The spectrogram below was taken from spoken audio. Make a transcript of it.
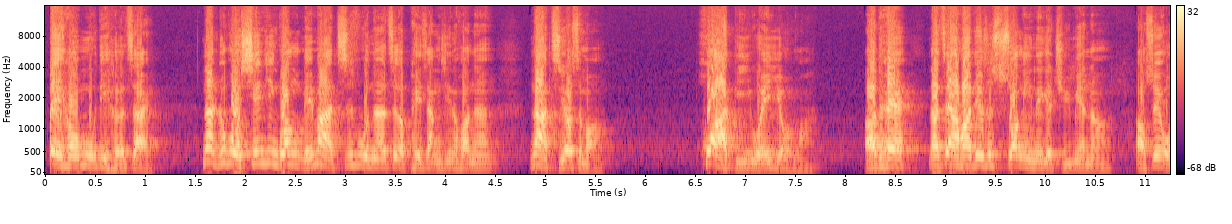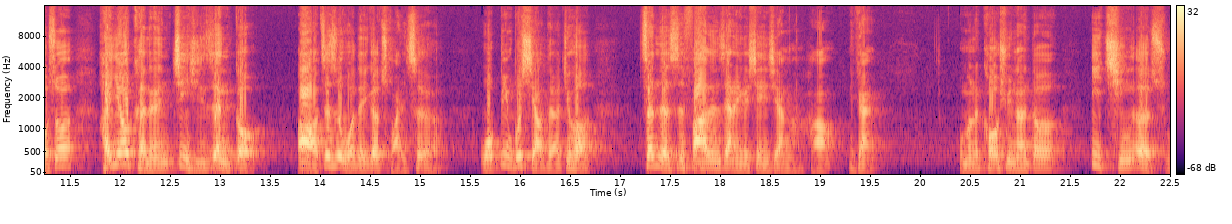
背后目的何在？那如果先进光没办法支付呢这个赔偿金的话呢，那只有什么化敌为友嘛。啊，对，那这样的话就是双赢的一个局面呢。啊，所以我说很有可能进行认购啊，这是我的一个揣测，我并不晓得，就真的是发生这样的一个现象啊。好，你看我们的口讯呢都一清二楚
